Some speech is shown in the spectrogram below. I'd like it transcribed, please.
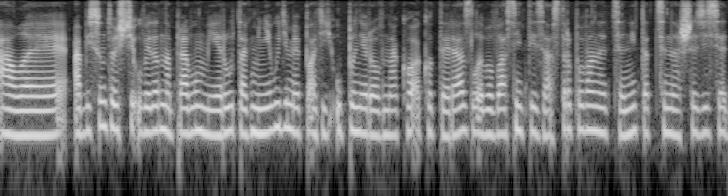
ale aby som to ešte uvedol na pravú mieru, tak my nebudeme platiť úplne rovnako ako teraz, lebo vlastne tie zastropované ceny, tá cena 61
